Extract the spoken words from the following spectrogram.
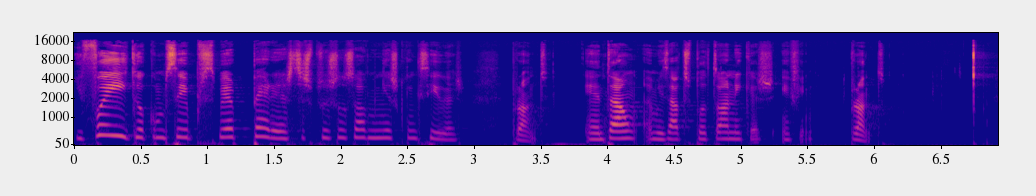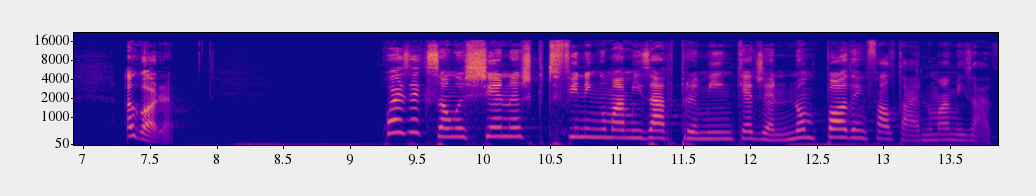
E foi aí que eu comecei a perceber: pera, estas pessoas são só minhas conhecidas. Pronto. Então, amizades platónicas, enfim. Pronto. Agora, quais é que são as cenas que definem uma amizade para mim que é de género, não podem faltar numa amizade?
